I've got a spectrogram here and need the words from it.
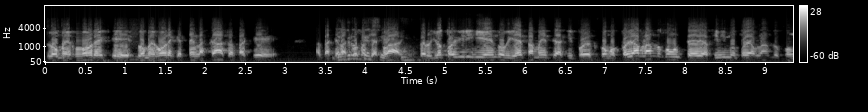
lo mejor es que lo mejor es que esté en la casa hasta que hasta que las cosas se aclaren. Pero yo estoy dirigiendo directamente aquí, pues como estoy hablando con ustedes, así mismo estoy hablando con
